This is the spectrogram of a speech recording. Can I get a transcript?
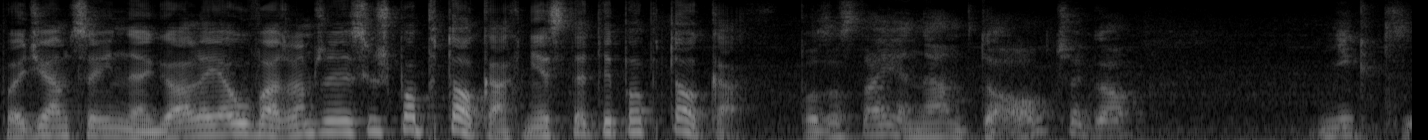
Powiedziałem co innego, ale ja uważam, że jest już po ptokach. Niestety po ptokach. Pozostaje nam to, czego nikt,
